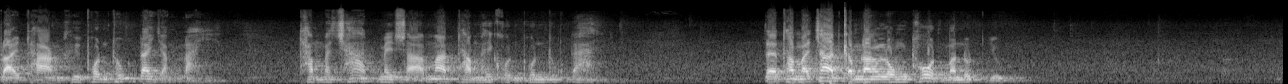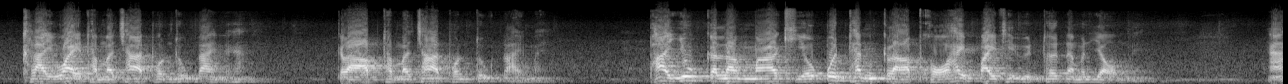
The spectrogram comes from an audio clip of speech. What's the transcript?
ปลายทางคือพ้นทุกข์ได้อย่างไร ธรรมชาติไม่สามารถทำให้คนพ้นทุกข์ได้ แต่ธรรมชาติกำลังลงโทษมนุษย์อยู่ ใครไหวธรรมชาติพ้นทุกข์ได้ไหมครับกราบธรรมชาติพ้นทุกข์ได้ไหมพายุกำลังมาเขียวปื้ดท่านกราบขอให้ไปที่อื่นเถิดนะมันยอมไหมฮะ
